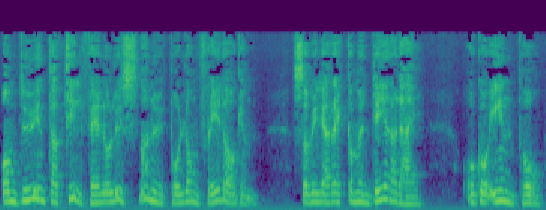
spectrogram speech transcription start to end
Om du inte har tillfälle att lyssna nu på långfredagen så vill jag rekommendera dig att gå in på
